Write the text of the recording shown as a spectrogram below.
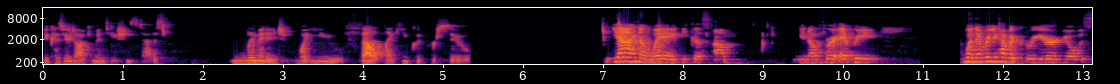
because your documentation status limited what you felt like you could pursue. Yeah, in a way, because um, you know, for every whenever you have a career, you always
